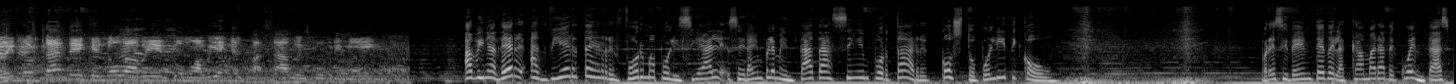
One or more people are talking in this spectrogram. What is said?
Lo importante es que no va a haber como había en el pasado encubrimiento. Abinader advierte reforma policial será implementada sin importar costo político. Presidente de la Cámara de Cuentas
